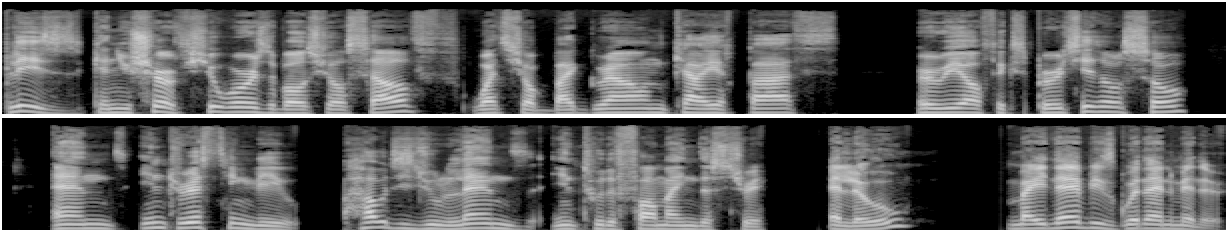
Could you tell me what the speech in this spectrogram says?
please, can you share a few words about yourself? What's your background, career path, area of expertise also? And interestingly, how did you land into the pharma industry? Hello, my name is Gwenael Meneux.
